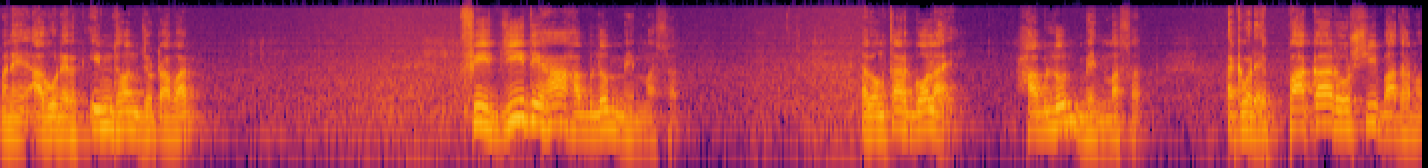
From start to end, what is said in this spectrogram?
মানে আগুনের ইন্ধন জোটাবার। ফি জি দেহা হাবলুম মেম মাসাদ। এবং তার গলায় হাবলুন মেন মাসাদ। একেবারে পাকা রশি বাঁধানো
